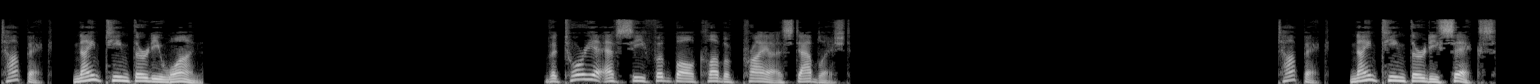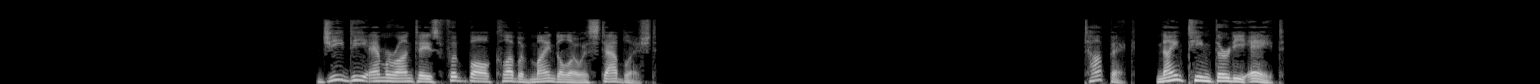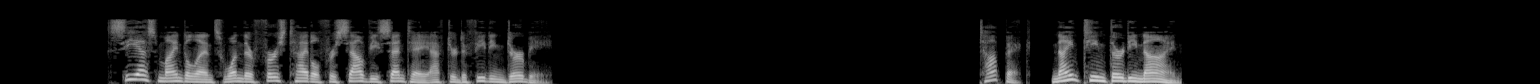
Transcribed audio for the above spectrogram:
1931 Vitoria FC Football Club of Praia established. Topic. 1936 GD Amarantes Football Club of Mindelo established. Topic. 1938 CS Mindelense won their first title for São Vicente after defeating Derby. Topic 1939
